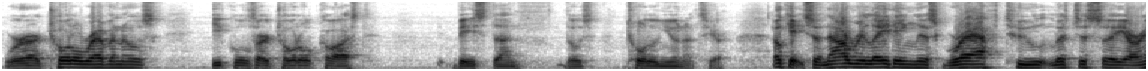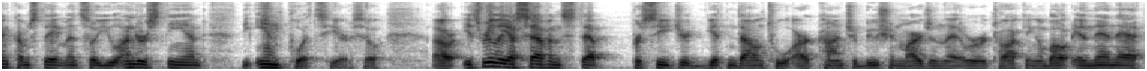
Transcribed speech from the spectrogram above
where our total revenues equals our total cost based on those total units here. Okay, so now relating this graph to, let's just say, our income statement so you understand the inputs here. So uh, it's really a seven-step procedure getting down to our contribution margin that we were talking about and then that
